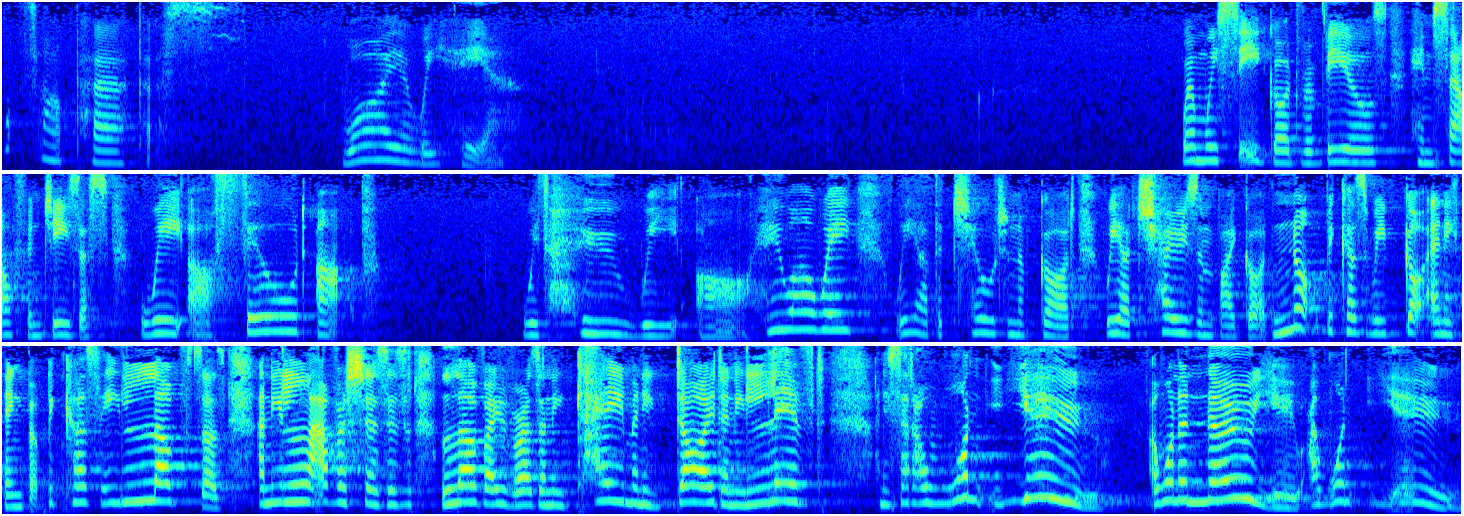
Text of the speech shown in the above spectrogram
What's our purpose? Why are we here? When we see God reveals himself in Jesus, we are filled up with who we are. Who are we? We are the children of God. We are chosen by God, not because we've got anything, but because He loves us and He lavishes His love over us. And He came and He died and He lived. And He said, I want you. I want to know you. I want you.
